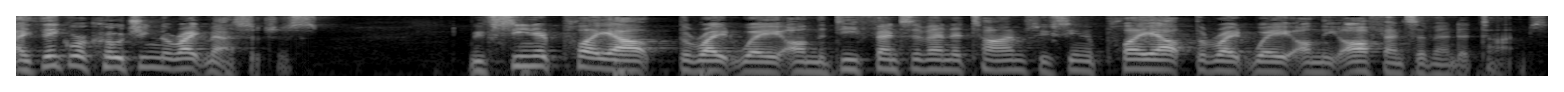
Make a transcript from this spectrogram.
I think we're coaching the right messages. We've seen it play out the right way on the defensive end at times. We've seen it play out the right way on the offensive end at times.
